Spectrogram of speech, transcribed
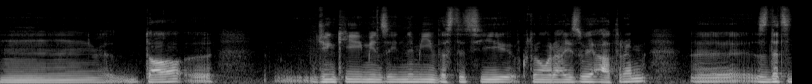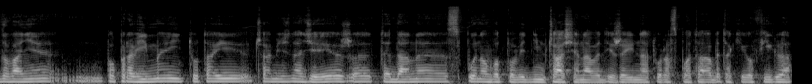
Mm, to y, dzięki między innymi inwestycji, którą realizuje Atrem, y, zdecydowanie poprawimy i tutaj trzeba mieć nadzieję, że te dane spłyną w odpowiednim czasie, nawet jeżeli natura spłatałaby takiego figla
